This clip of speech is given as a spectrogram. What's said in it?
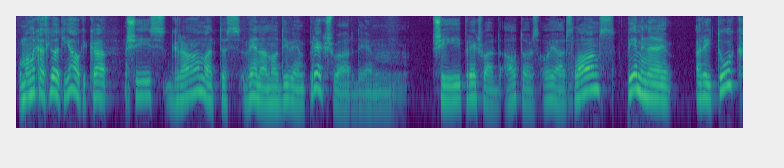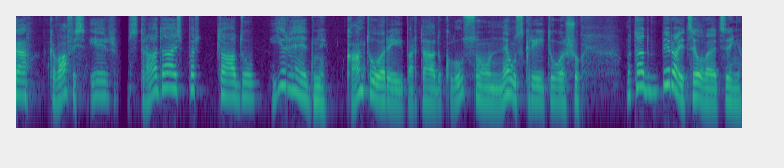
Un man liekas ļoti jauki, ka šīs grāmatas vienā no diviem priekšvārdiem šī priekšvārda autors Ojārs Lāns pieminēja arī to, ka, ka Vafis ir strādājis par tādu ierēdni, kantorī, par tādu klusu un neuzkrītošu, nu, tādu biroju cilvēciņu.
